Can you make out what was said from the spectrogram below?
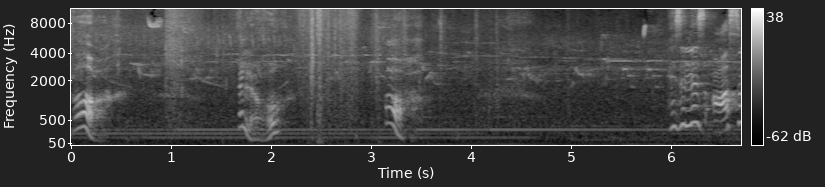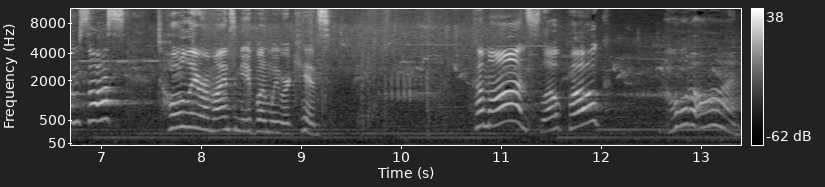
Oh. Hello. Oh. Isn't this awesome sauce? Totally reminds me of when we were kids. Come on, Slowpoke! Hold on.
